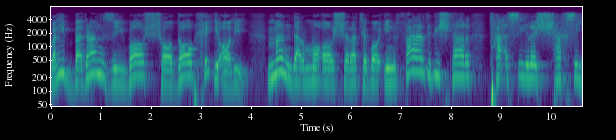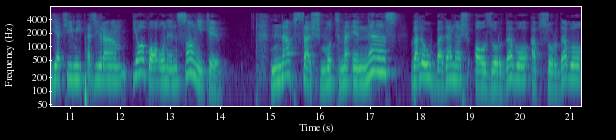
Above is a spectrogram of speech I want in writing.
ولی بدن زیبا شاداب خیلی عالی. من در معاشرت با این فرد بیشتر تأثیر شخصیتی میپذیرم. یا با اون انسانی که نفسش مطمئن است ولو بدنش آزرده و افسرده و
